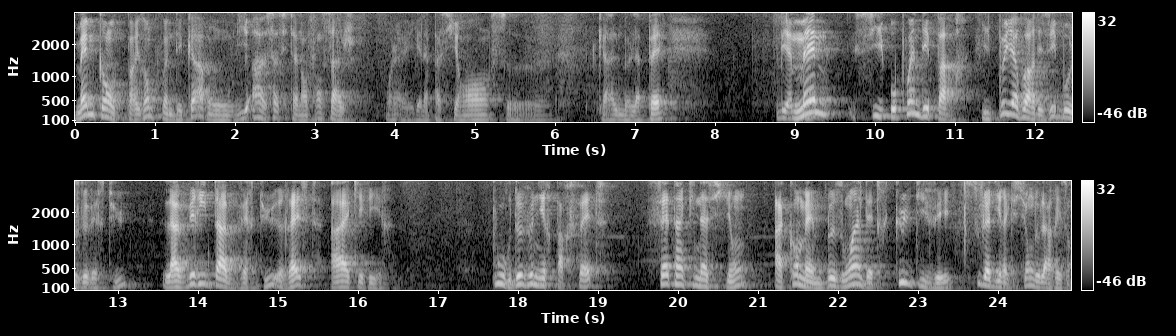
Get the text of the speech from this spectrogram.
même quand, par exemple, point de départ, on dit Ah, ça c'est un enfant sage. Voilà, il y a la patience, euh, le calme, la paix. Eh bien, même si au point de départ, il peut y avoir des ébauches de vertu, la véritable vertu reste à acquérir. Pour devenir parfaite, cette inclination a quand même besoin d'être cultivée sous la direction de la raison.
